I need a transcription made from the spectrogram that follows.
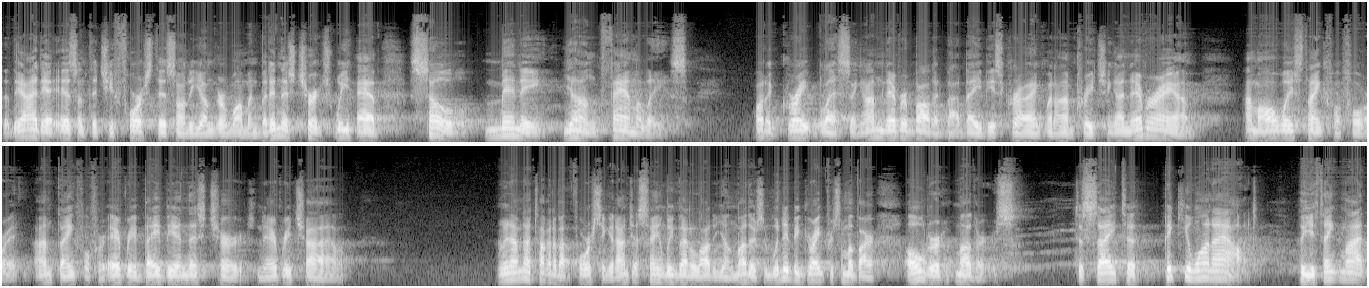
That the idea isn't that you force this on a younger woman, but in this church we have so many young families. What a great blessing. I'm never bothered by babies crying when I'm preaching. I never am. I'm always thankful for it. I'm thankful for every baby in this church and every child. I mean, I'm not talking about forcing it. I'm just saying we've got a lot of young mothers. And wouldn't it be great for some of our older mothers to say, to pick you one out who you think might,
